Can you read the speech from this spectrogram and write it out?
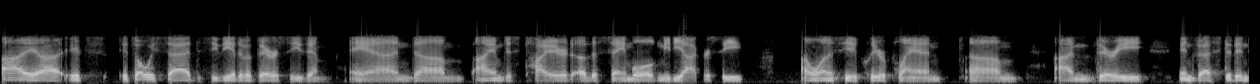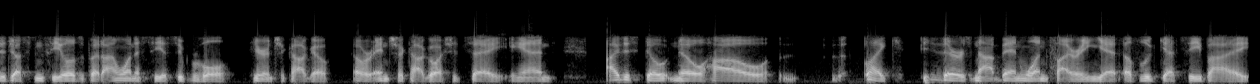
I uh, it's it's always sad to see the end of a Bears season, and um, I am just tired of the same old mediocrity. I want to see a clear plan. Um, I'm very invested into Justin Fields, but I want to see a Super Bowl here in Chicago, or in Chicago, I should say. And I just don't know how, like, there's not been one firing yet of Luke Getsy by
